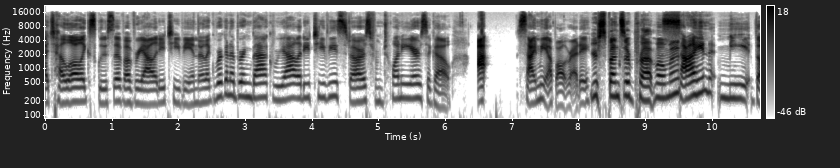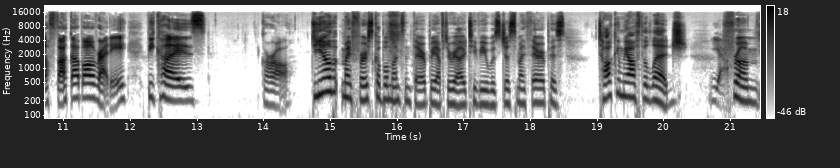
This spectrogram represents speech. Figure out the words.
A tell all exclusive of reality TV, and they're like, we're gonna bring back reality TV stars from 20 years ago. I, sign me up already. Your Spencer Pratt moment. Sign me the fuck up already because, girl, Do you know that my first couple months in therapy after reality TV was just my therapist talking me off the ledge yeah, from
